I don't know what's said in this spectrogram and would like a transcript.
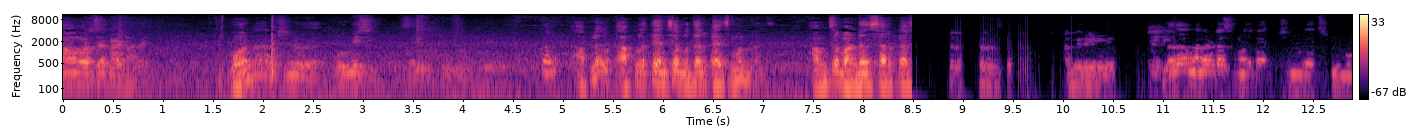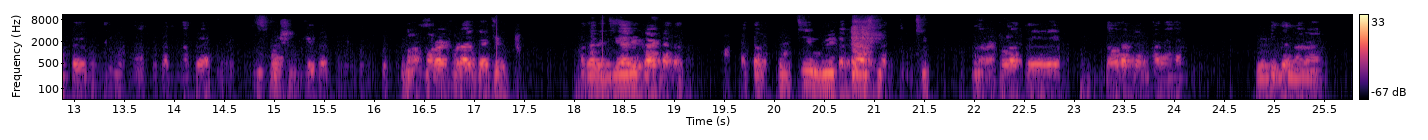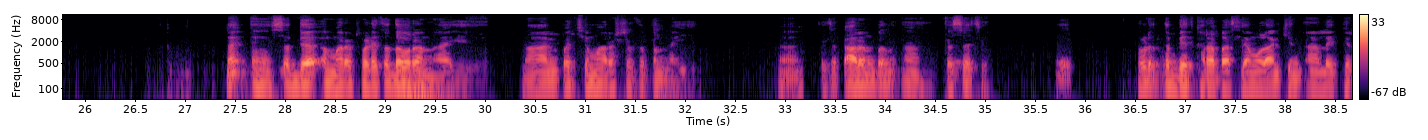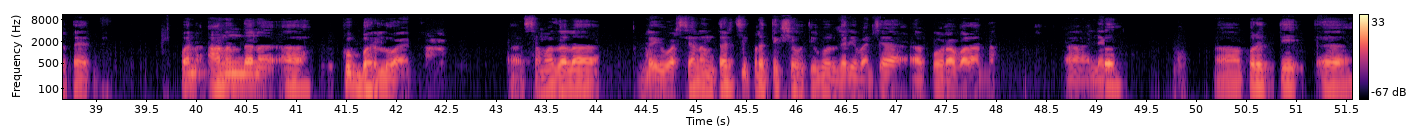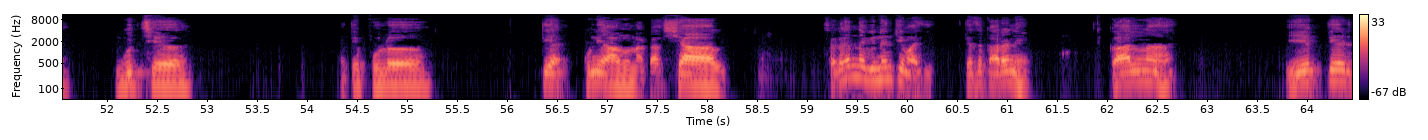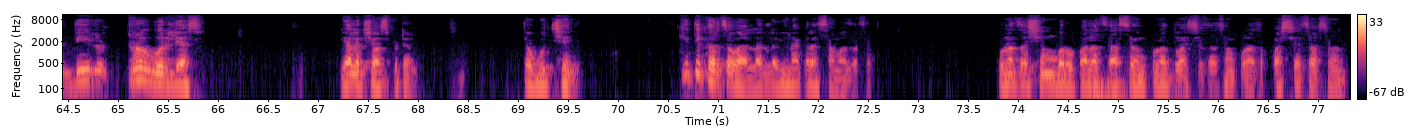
महामोर्चा काढणार आहे. कोण? आरक्षण ओबीसी. कर. आपल्याला आपलं त्यांच्याबद्दल काहीच म्हणणं नाही. आमचं भांडण सरकार मराठा समाजाला आरक्षण मराठवाडा गॅजेट आधारे जी आर काढण्यात आला आता पुढची भूमिका काय असणार? तुमची मराठवाड्यात दौरा करणार आहात भेटी देणार. आहात नाही सध्या मराठवाड्याचा दौरा नाही. आणि पश्चिम महाराष्ट्राचं पण नाही त्याचं कारण पण तसंच आहे. थोडं तब्येत खराब असल्यामुळं आणखीन लय फिरता येत नाही. पण आनंदानं खूप भरलो आहे. समाजाला लई वर्षानंतरची प्रतीक्षा होती गोरगरिबांच्या पोराबाळांना. परत ते अं, गुच्छ ते फुलं ते कुणी आणू नका शाल सगळ्यांना विनंती माझी. त्याचं कारण आहे काल ना एक ते दीड ट्रक भरली अस गॅलक्सी हॉस्पिटल त्या गुच्छेने. किती खर्च व्हायला लागला विनाकारण समाजासाठी? कुणाचा शंभर रुपयालाचा असन कुणा दोनशेचा असन कुणाचा पाचशेचा असन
